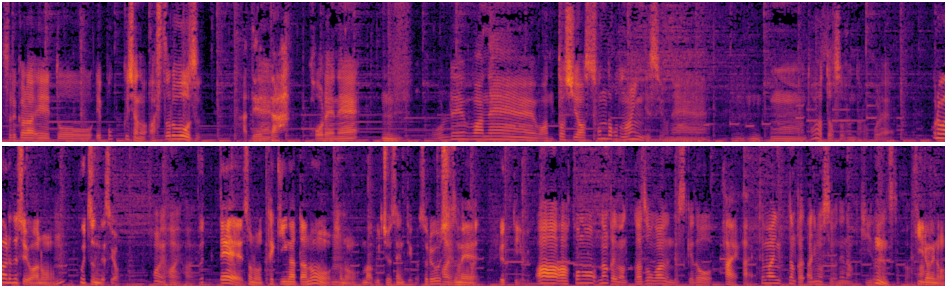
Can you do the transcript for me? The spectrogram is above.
ん、それから、えーと、エポック社のアストロウォーズ。あ出た、ね、これね、うん、これはね、私遊んだことないんですよね。うん、うん、うん。どうやって遊ぶんだろう、これ。これはあれですよ、あの、撃つんですよ。はいはいはい。撃って、その敵型の、その、まあ、宇宙船っていうか、それを沈めるっていう。ああ、この、なんか今画像があるんですけど、はいはい。手前になんかありますよね、なんか黄色いやつとか。うん、黄色いの。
